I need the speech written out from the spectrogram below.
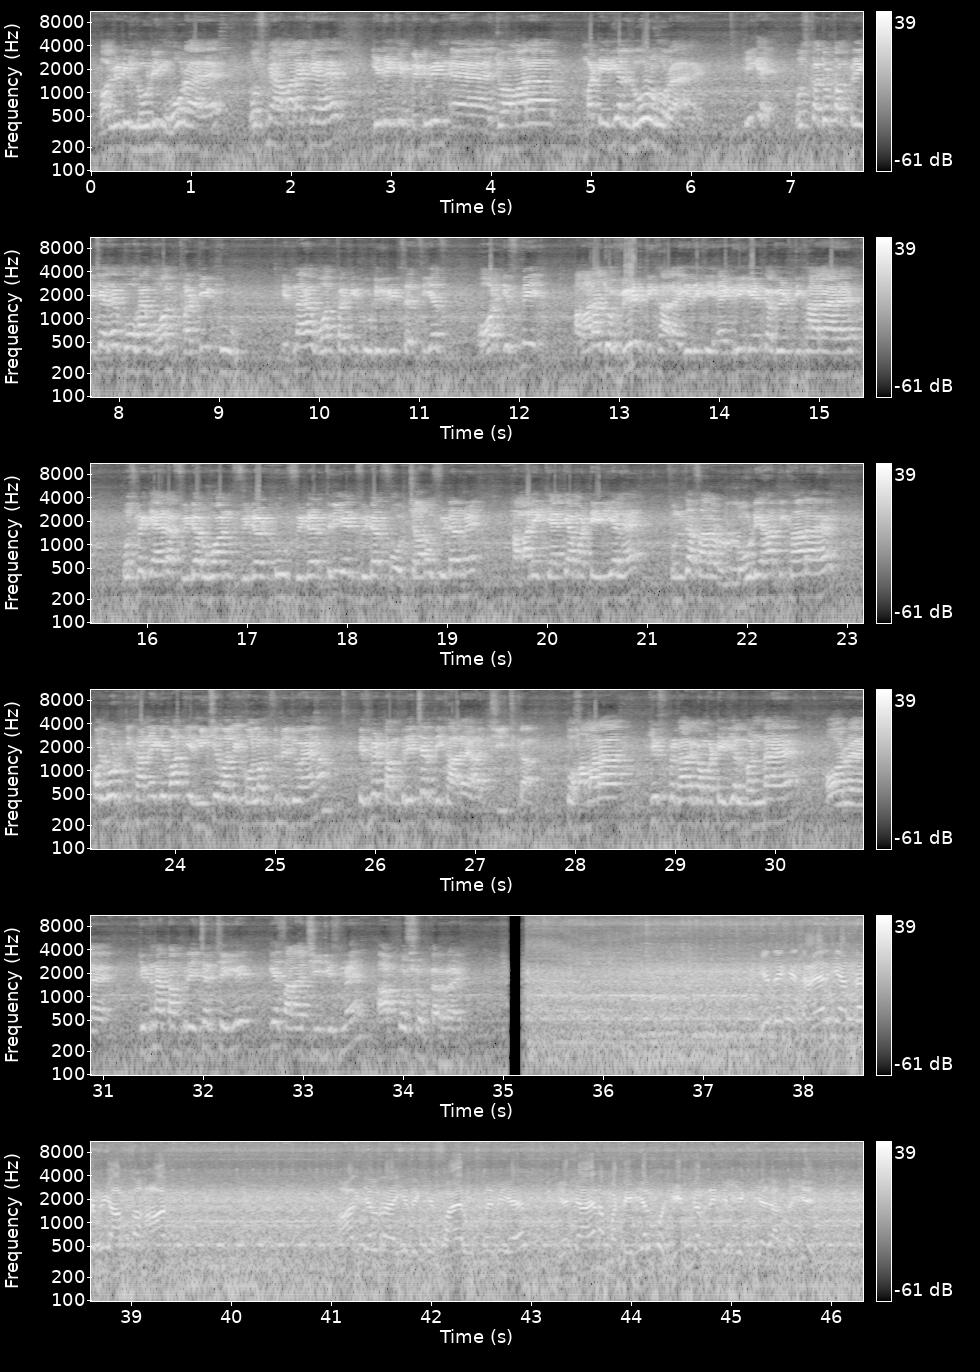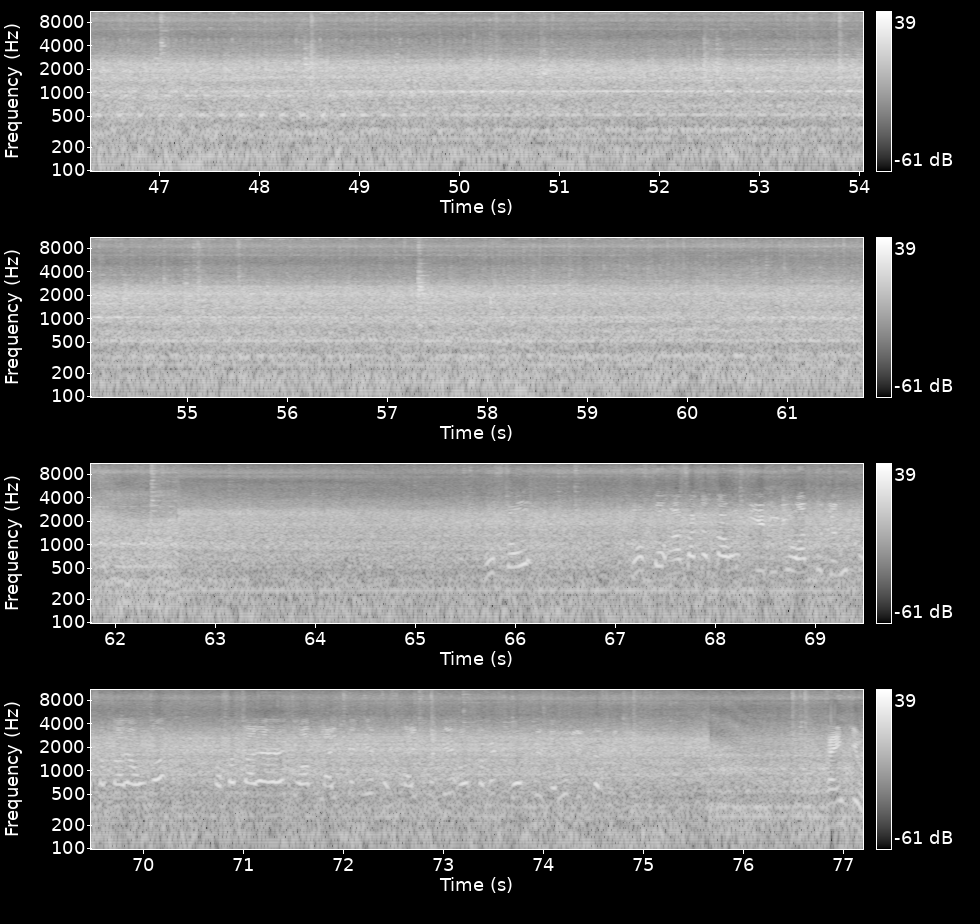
ऑलरेडी लोडिंग हो रहा है, उसमें हमारा क्या है, ये देखिए बिटवीन जो हमारा मटेरियल लोड हो रहा है, ठीक है, उसका जो टेम्परेचर है वो है 132 कितना है? 132 डिग्री सेल्सियस और इसमें हमारा जो वेट दिखा रहा है, ये देखिए एग्रीगेट का वेट दिखा रहा है, उसमें क्या है ना feeder one feeder two feeder three and feeder four चारों फीडर में हमारे क्या क्या मटेरियल है, उनका सारा लोड यहाँ दिखा रहा है। और लोड दिखाने के बाद ये नीचे वाले कॉलम्स में जो है ना, इसमें टेम्परेचर दिखा रहा है हर चीज़ का। तो हमारा किस प्रकार का मटेरियल बनना है और कितना टेम्परेचर चाहिए, ये सारा चीज़ इसमें आपको शो कर रहा है। ये देखिए टायर के अंदर भी आपका आग आग जल रहा है, ये देखिए फायर उसमें भी है ये क्या है ना मटेरियल को हीट करने के लिए किया जाता है ये दोस्तों दोस्तों आशा करता हूँ कि ये वीडियो आपको ज़रूर पसंद आया होगा। पसंद आया है तो आप लाइक करके, सब्सक्राइब करके और कमेंट बॉक्स में ज़रूर लिख कर भेजिए। Thank you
